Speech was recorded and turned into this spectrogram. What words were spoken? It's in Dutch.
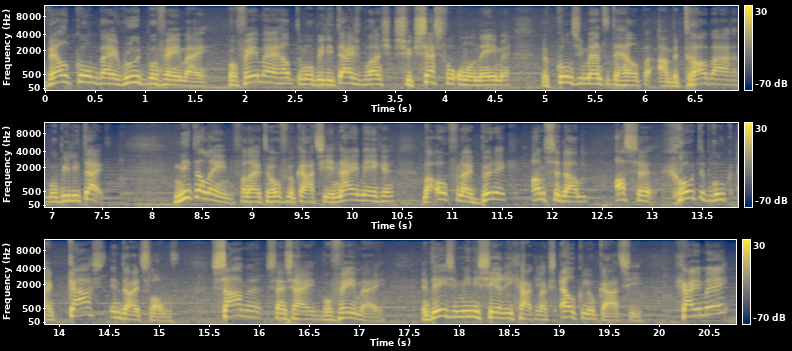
Welkom bij Route Bovemei. Bovemei helpt de mobiliteitsbranche succesvol ondernemen door consumenten te helpen aan betrouwbare mobiliteit. Niet alleen vanuit de hoofdlocatie in Nijmegen, maar ook vanuit Bunnik, Amsterdam, Assen, Grotebroek en Kaast in Duitsland. Samen zijn zij Bovemei. In deze miniserie ga ik langs elke locatie. Ga je mee?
